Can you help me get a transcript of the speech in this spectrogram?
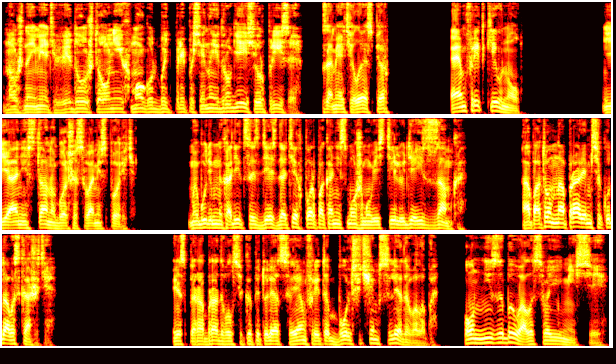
«Нужно иметь в виду, что у них могут быть припасены и другие сюрпризы», — заметил Эспер. Эмфрид кивнул. «Я не стану больше с вами спорить. Мы будем находиться здесь до тех пор, пока не сможем увести людей из замка. А потом направимся, куда вы скажете». Эспер обрадовался капитуляции Эмфрита больше, чем следовало бы. Он не забывал о своей миссии.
